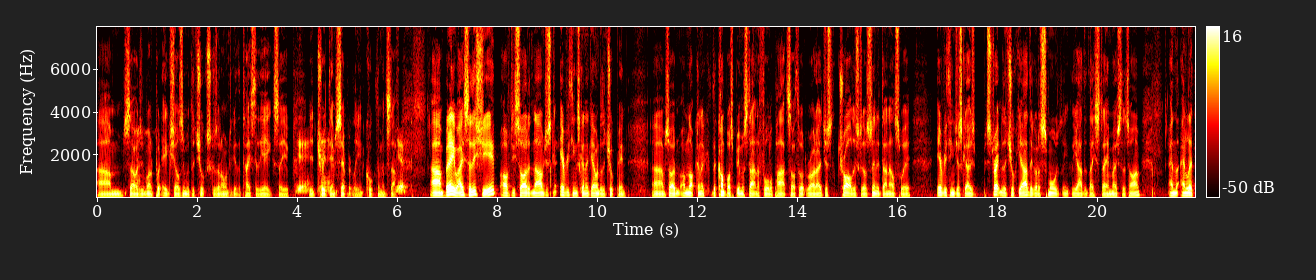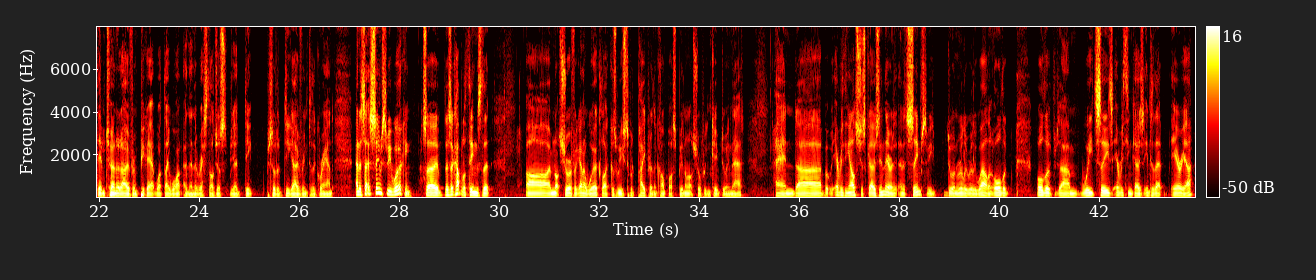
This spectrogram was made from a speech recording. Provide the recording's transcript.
Um, so I didn't want to put eggshells in with the chooks because I don't want to get the taste of the eggs. So you Yeah, you treat yeah. them separately and cook them and stuff. Um, but anyway, so this year I've decided no, I'm just everything's going to go into the chook pen. Um, so I'm, I'm not going to. The compost bin was starting to fall apart, so I thought, right, I just trial this because I've seen it done elsewhere. Everything just goes straight into the chook yard. They've got a small yard that they stay in most of the time, and and let them turn it over and pick out what they want, and then the rest they'll just you know sort of dig over into the ground, and it seems to be working. So there's a couple of things that uh, I'm not sure if are going to work, like because we used to put paper in the compost bin. I'm not sure if we can keep doing that and uh, but everything else just goes in there, and, and it seems to be doing really, really well. And all the all the um, weed seeds, everything goes into that area.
